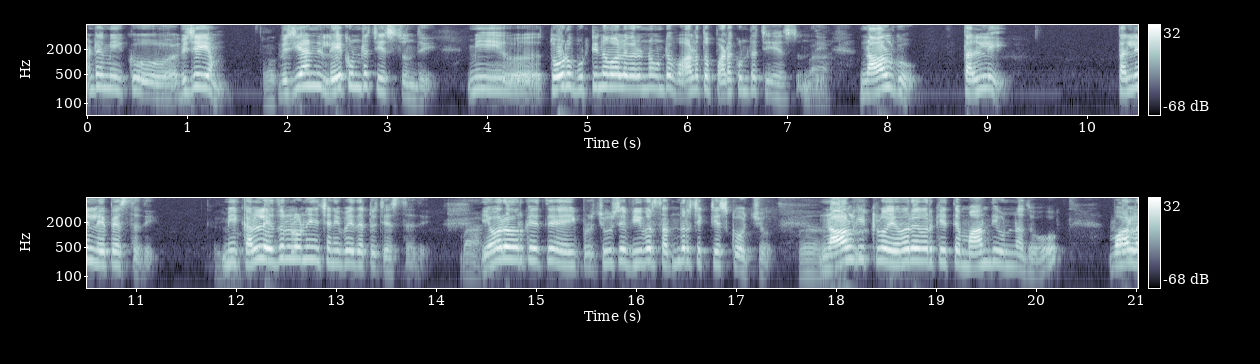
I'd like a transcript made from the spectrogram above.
అంటే మీకు విజయం. విజయాన్ని లేకుండా చేస్తుంది. మీ తోడు పుట్టిన వాళ్ళు ఎవరైనా ఉంటే వాళ్ళతో పడకుండా చేసేస్తుంది. నాలుగు తల్లి తల్లిని లేపేస్తుంది. మీ కళ్ళు ఎదురులోనే చనిపోయేటట్టు చేస్తుంది. ఎవరెవరికైతే ఇప్పుడు చూసే వ్యూవర్స్ అందరూ చెక్ చేసుకోవచ్చు. నాలుగిట్లో ఎవరెవరికైతే మాంది ఉన్నదో వాళ్ళ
